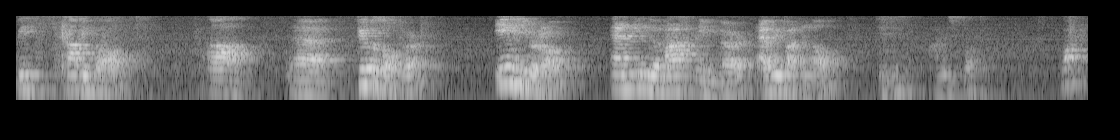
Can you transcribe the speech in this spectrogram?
with capital, a uh, philosopher in Europe and in the Muslim world, everybody know, this is Aristotle. Why?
